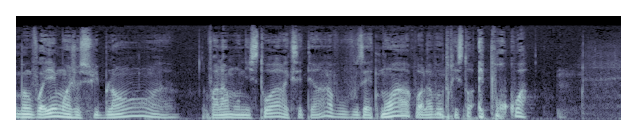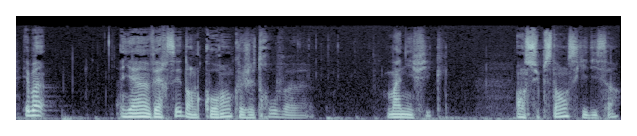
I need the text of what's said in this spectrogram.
ben, vous voyez, moi je suis blanc, euh, voilà mon histoire, etc. Vous, vous êtes noir, voilà votre histoire. Et pourquoi? Eh ben, il y a un verset dans le Coran que je trouve euh, magnifique, en substance, qui dit ça,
